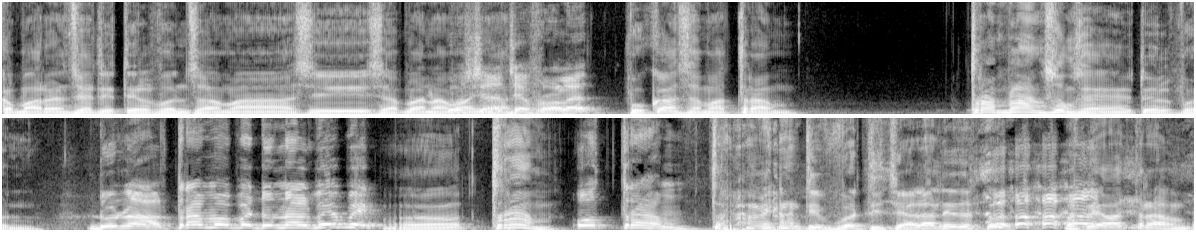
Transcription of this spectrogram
kemarin saya ditelepon sama si siapa Bosnya namanya? Chevrolet. Bukan sama Trump. Trump langsung saya ditelepon. Donald Trump apa Donald Bebek? Eh, Trump. Oh Trump. Trump yang dibuat di jalan itu lewat Trump.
